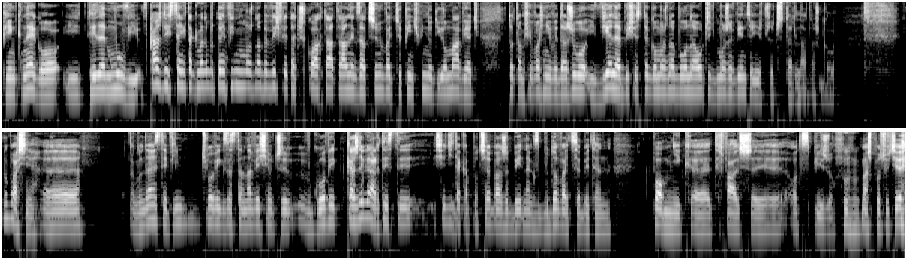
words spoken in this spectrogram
pięknego i tyle mówi. W każdej scenie tak naprawdę ten film można by wyświetlać w szkołach teatralnych, zatrzymywać co 5 minut i omawiać, co tam się właśnie wydarzyło i wiele by się z tego można było nauczyć, może więcej niż przez 4 lata szkoły. No właśnie. E, oglądając ten film, człowiek zastanawia się, czy w głowie każdego artysty siedzi taka potrzeba, żeby jednak zbudować sobie ten pomnik e, trwalszy od Spiżu. Masz poczucie,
